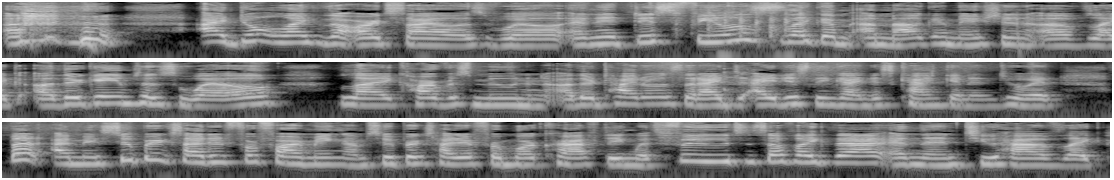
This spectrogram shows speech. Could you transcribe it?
Uh, I don't like the art style as well. And it just feels like an amalgamation of like other games as well, like Harvest Moon and other titles that I, I just think I just can't get into it. But I'm super excited for farming. I'm super excited for more crafting with foods and stuff like that. And then to have like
